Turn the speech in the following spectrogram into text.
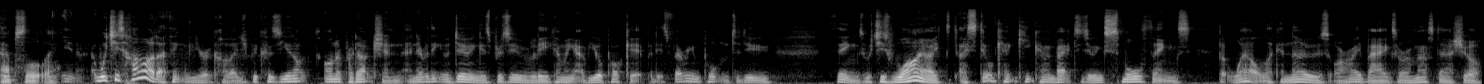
absolutely you know, which is hard. I think when you're at college because you're not on a production, and everything you're doing is presumably coming out of your pocket. But it's very important to do things, which is why I I still keep coming back to doing small things. But well, like a nose or eye bags or a mustache or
